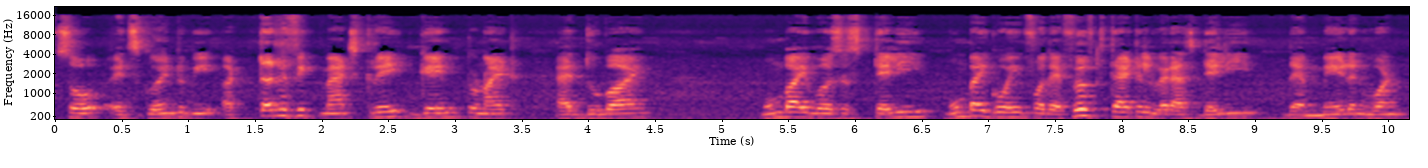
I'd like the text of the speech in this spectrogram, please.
So it's going to be a terrific match. Great game tonight at Dubai Mumbai versus Delhi. Mumbai going for their fifth title, whereas Delhi their maiden one.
